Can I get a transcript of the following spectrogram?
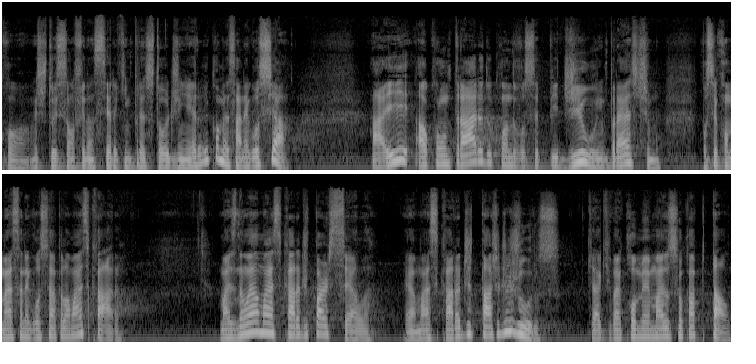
com a instituição financeira que emprestou o dinheiro e começar a negociar. Aí, ao contrário do quando você pediu o empréstimo, você começa a negociar pela mais cara. Mas não é a mais cara de parcela, é a mais cara de taxa de juros, que é a que vai comer mais o seu capital.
